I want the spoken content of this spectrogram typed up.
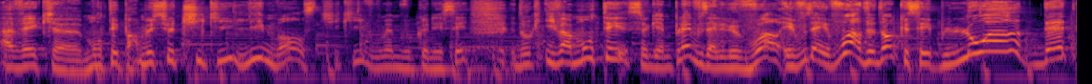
avec euh, monté par Monsieur Chiki, l'immense Chiki, vous-même vous connaissez. Donc il va monter ce gameplay, vous allez le voir et vous allez voir dedans que c'est loin d'être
